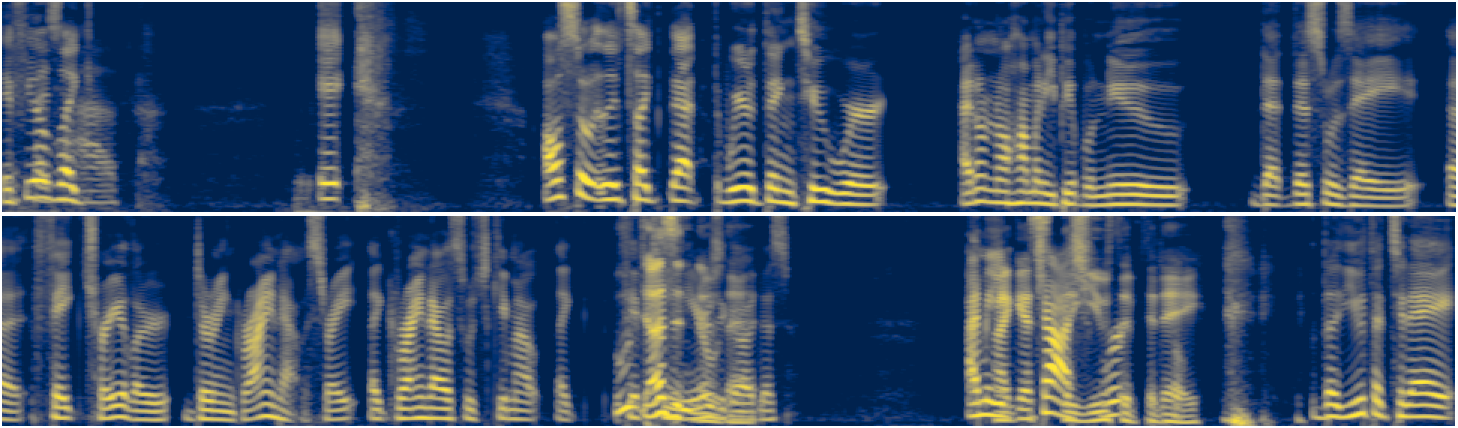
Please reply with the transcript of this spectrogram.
it feels like have. it also it's like that weird thing too where i don't know how many people knew that this was a, a fake trailer during grindhouse right like grindhouse which came out like Who 15 doesn't years know ago that? does i mean I guess Josh, the youth we're- of today. the youth of today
